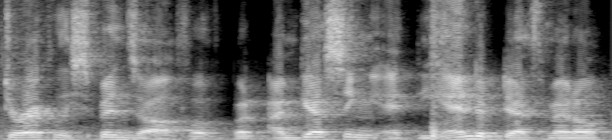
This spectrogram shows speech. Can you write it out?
directly spins off of, but I'm guessing at the end of Death Metal,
